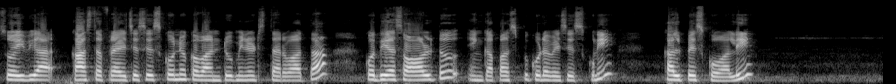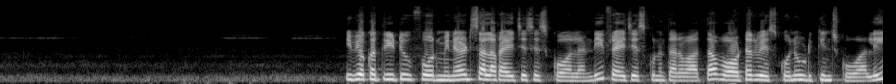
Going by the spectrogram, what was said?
సో ఇవి కాస్త ఫ్రై చేసేసుకొని ఒక వన్ టూ మినిట్స్ తర్వాత కొద్దిగా సాల్ట్ ఇంకా పసుపు కూడా వేసేసుకుని కలిపేసుకోవాలి. ఇవి ఒక త్రీ టు ఫోర్ మినిట్స్ అలా ఫ్రై చేసేసుకోవాలండి. ఫ్రై చేసుకున్న తర్వాత వాటర్ వేసుకొని ఉడికించుకోవాలి.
